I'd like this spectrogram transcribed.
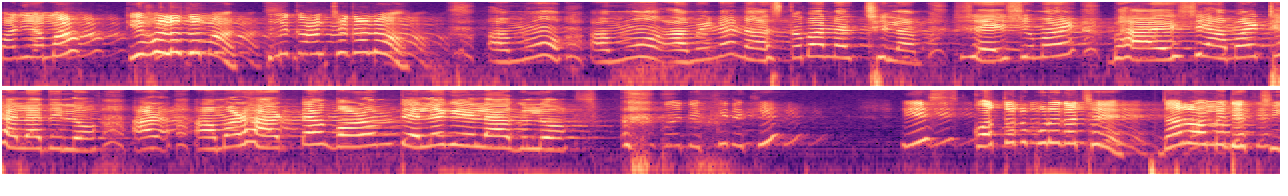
ফারিয়া মা কি হলো তোমার? তুমি কাঁদছো কেন? আম্মু আমু আমি না নাস্তা বানাচ্ছিলাম। সেই সময় ভাই এসে আমায় ঠেলা দিল, আর আমার হাতটা গরম তেলে গিয়ে লাগল। দেখি দেখি ইস কতটা পুড়ে গেছে দাঁড়াও আমি দেখছি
